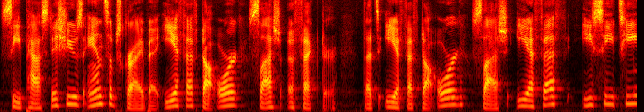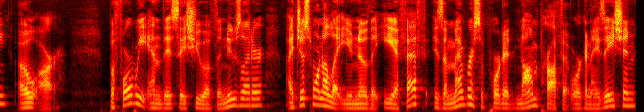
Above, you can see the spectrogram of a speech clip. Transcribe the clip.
See past issues and subscribe at EFF.org slash Effector. That's EFF.org slash EFFECTOR. Before we end this issue of the newsletter, I just want to let you know that EFF is a member supported nonprofit organization,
